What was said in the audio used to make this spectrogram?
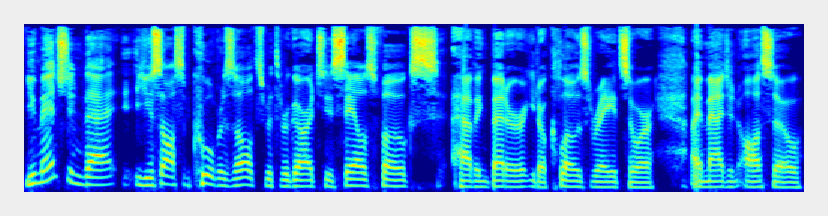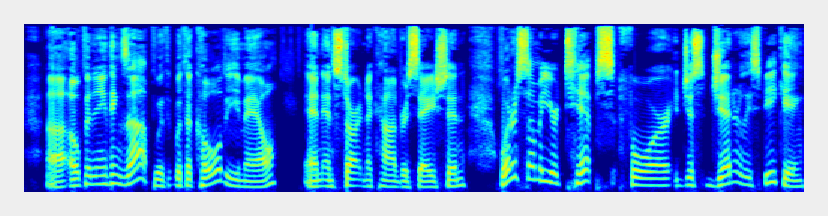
You mentioned that you saw some cool results with regard to sales folks having better you know close rates, or I imagine also uh, opening things up with with a cold email. And, and starting a conversation. What are some of your tips for just generally speaking,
